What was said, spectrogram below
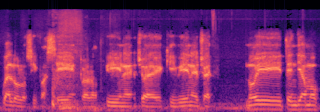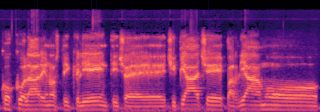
quello lo si fa sempre alla fine, cioè chi viene, cioè, noi tendiamo a coccolare i nostri clienti, cioè ci piace, parliamo,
